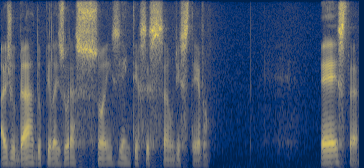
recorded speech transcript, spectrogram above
ajudado pelas orações e a intercessão de Estevão. É esta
